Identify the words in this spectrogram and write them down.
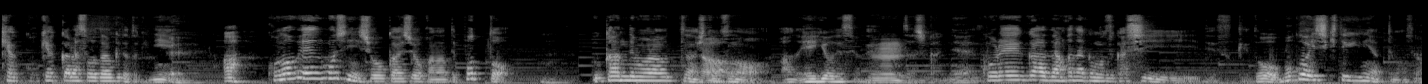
客顧客から相談を受けたときに、えあ、この弁護士に紹介しようかなって、ポッと浮かんでもらうっていうのは一つのあの営業ですよね。んえ確かにね。これがなかなか難しいですけど、僕は意識的にやってますよ。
